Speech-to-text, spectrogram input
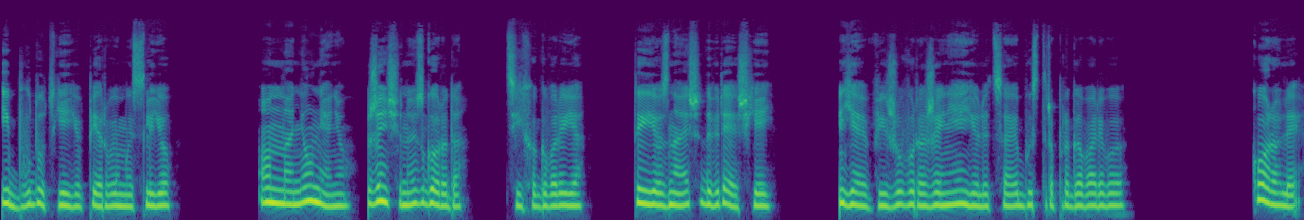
и будут ее первой мыслью. Он нанял няню, женщину из города. Тихо говорю я. Ты ее знаешь и доверяешь ей. Я вижу выражение ее лица и быстро проговариваю. «Короли».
